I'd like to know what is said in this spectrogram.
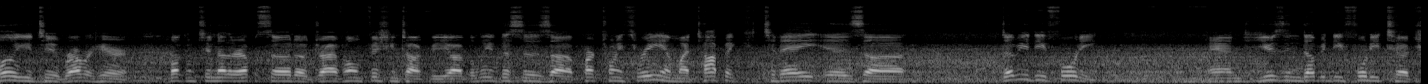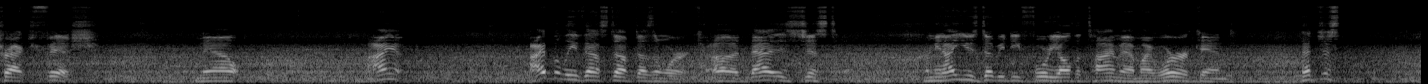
Hello YouTube, Robert here. Welcome to another episode of Drive Home Fishing Talk video. I believe this is uh, part 23 and my topic today is uh, WD-40 and using WD-40 to attract fish. Now, I I believe that stuff doesn't work. Uh, that is just, I mean, I use WD-40 all the time at my work and that just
